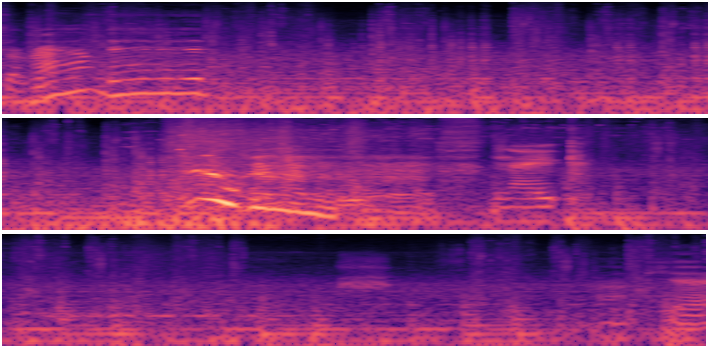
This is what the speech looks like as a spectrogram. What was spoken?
Surrounded. Snake. Okay.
